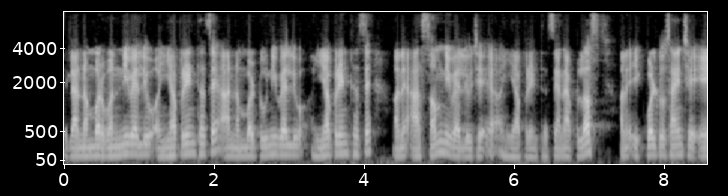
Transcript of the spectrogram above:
એટલે આ નંબર વનની વેલ્યુ અહીંયા પ્રિન્ટ થશે, આ નંબર ટુની વેલ્યુ અહીંયા પ્રિન્ટ થશે અને આ સમની વેલ્યુ છે એ અહીંયા પ્રિન્ટ થશે. અને આ પ્લસ અને ઇક્વલ ટુ સાઇન છે એ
